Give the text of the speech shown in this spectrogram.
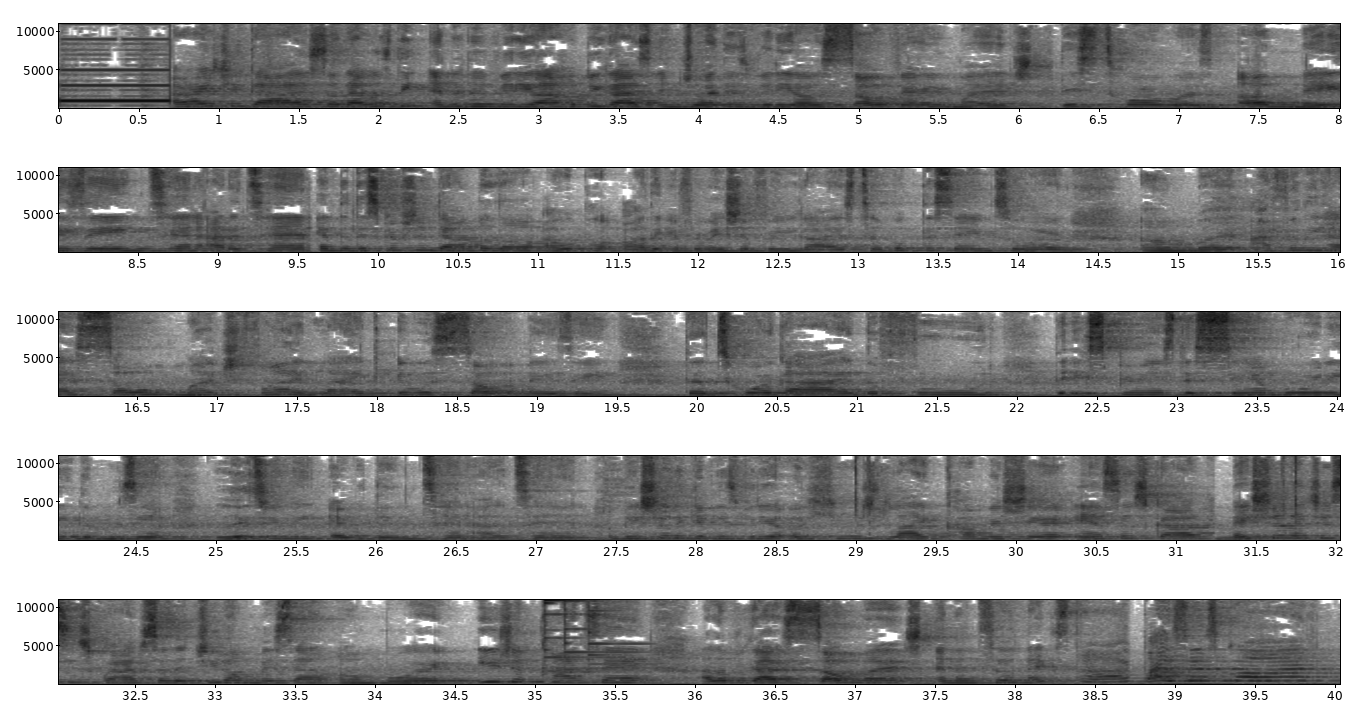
Alright you guys, so that was the end of the video. I hope you guys enjoyed this video so very much. This tour was amazing, 10 out of 10. In the description down below, I will put all the information for you guys to book the same tour. Um, but I really had so much fun. Like, it was so amazing. The tour guide, the food, the experience, the sandboarding, the museum, literally everything 10 out of 10. Be sure to give this video a huge like, comment, share, and subscribe. Make sure that you subscribe so that you don't miss out on more Egypt content. I love you guys so much. And until next time, bye, Sydd Squad!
